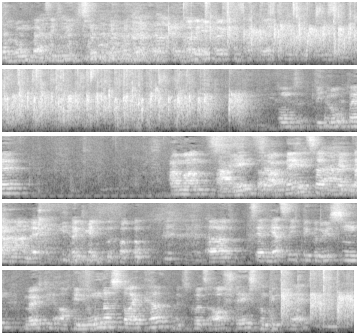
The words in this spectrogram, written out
Warum, weiß ich nicht. Aber ich möchte es erklären. Und die Gruppe Amanza Ketane. Ja, genau. Äh, sehr herzlich begrüßen möchte ich auch die Nuna Stoiker, wenn du kurz aufstehst und die zeigst.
